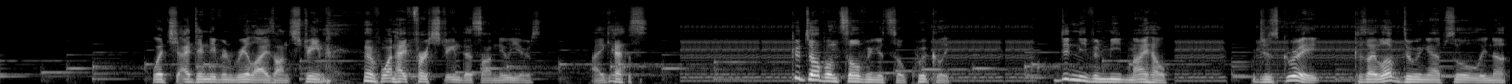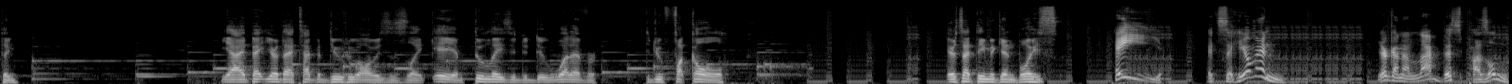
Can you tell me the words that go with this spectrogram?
Which I didn't even realize on stream when I first streamed this on New Year's, I guess. Good job on solving it so quickly. Didn't even need my help. Which is great, because I love doing absolutely nothing. Yeah, I bet you're that type of dude who always is like, hey, I'm too lazy to do whatever. To do fuck all. Here's that theme again, boys. Hey! It's a human! You're gonna love this puzzle.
